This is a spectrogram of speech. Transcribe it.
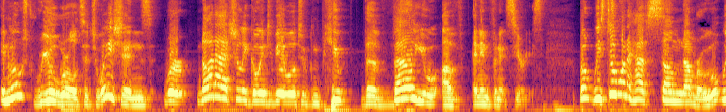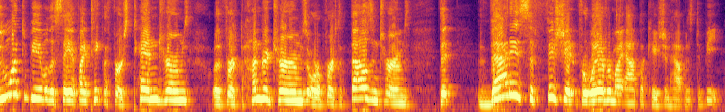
in most real world situations, we're not actually going to be able to compute the value of an infinite series. But we still want to have some number. We want to be able to say if I take the first 10 terms, or the first 100 terms, or first 1,000 terms, that that is sufficient for whatever my application happens to be.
